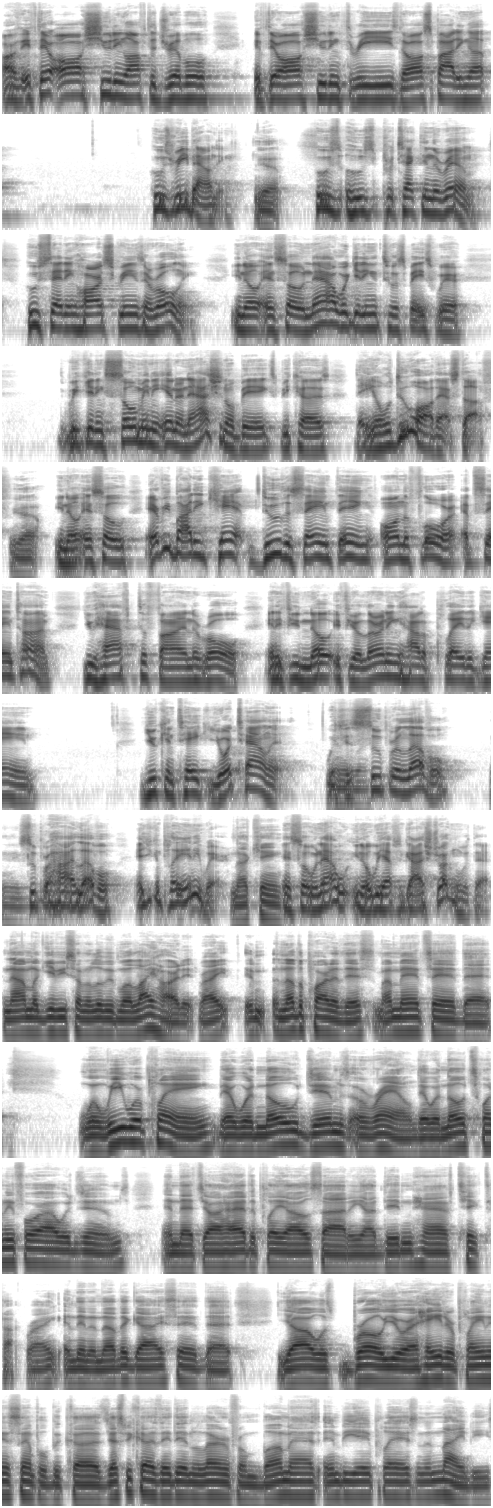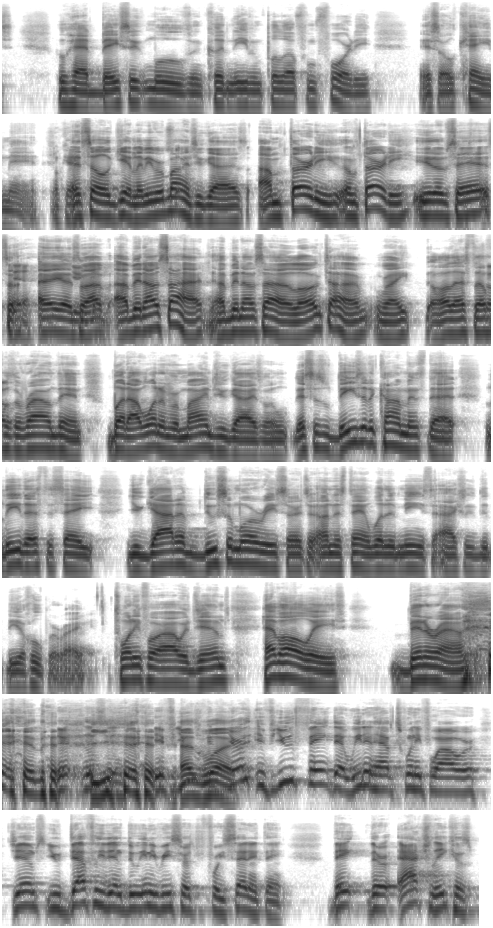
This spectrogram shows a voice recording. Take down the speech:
or if they're all shooting off the dribble, if they're all shooting threes, they're all spotting up, who's rebounding? Yeah. Who's who's protecting the rim? Who's setting hard screens and rolling? You know, and so now we're getting into a space where we're getting so many international bigs because they all do all that stuff. Yeah. You know, and so everybody can't do the same thing on the floor at the same time. You have to find a role. And if you know, if you're learning how to play the game, you can take your talent, which Anyway. is super level, Anyway. super high level, and you can play anywhere. Not King. And so now, you know, we have some guys struggling with that. Now I'm gonna give you something a little bit more lighthearted, right? In another part of this, my man said that when we were playing, there were no gyms around. There were no 24 hour gyms, and that y'all had to play outside and y'all didn't have TikTok, right? And then another guy said that y'all was, bro, you're a hater, plain and simple, because just because they didn't learn from bum ass NBA players in the 90s who had basic moves and couldn't even pull up from 40, it's okay, man. Okay. And so again, let me remind you guys, I'm 30. I'm 30. You know what I'm saying? So Yeah, hey, you're so I've. I've been outside. I've been outside a long time, right? All that stuff was around then. But I want to remind you guys when this is these are the comments that lead us to say you gotta do some more research and understand what it means to actually be a hooper, right? 24 hour gyms have always been around. Listen, if you That's what. If, you're, if you think that we didn't have 24 hour gyms, you definitely didn't do any research before you said anything. They they're actually because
